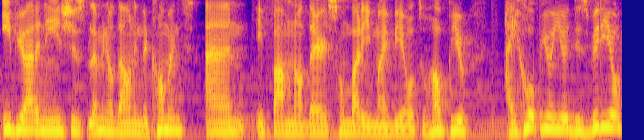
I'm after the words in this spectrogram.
if you had any issues, let me know down in the comments. And if I'm not there, somebody might be able to help you. I hope you enjoyed this video.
